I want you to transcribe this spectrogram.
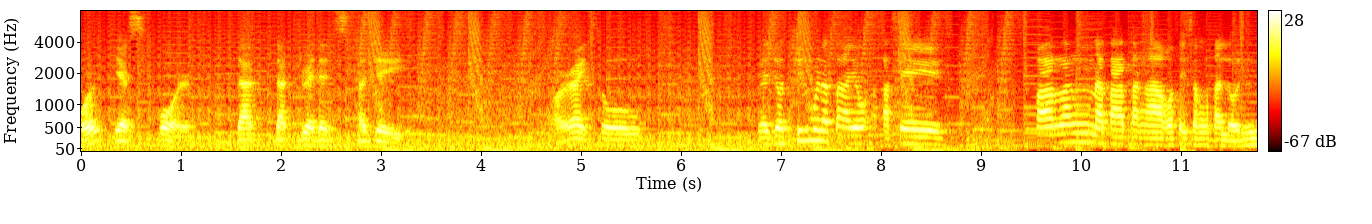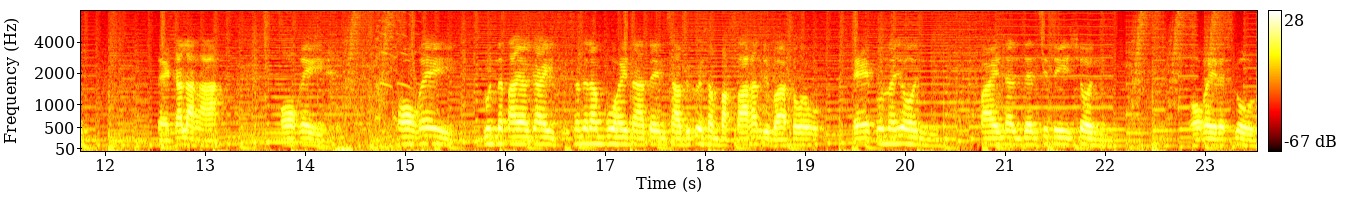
4? Yes, 4. That that dreaded Ajay. Alright, so medyo chill muna tayo kasi parang natatanga ako sa isang talon. Teka lang ah. Okay. Okay. Good na tayo guys. Isa na lang buhay natin. Sabi ko isang bakbakan, di ba? So, eto na yon Final densitation. Okay, let's go.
